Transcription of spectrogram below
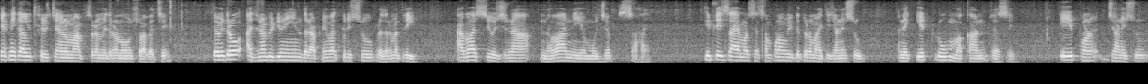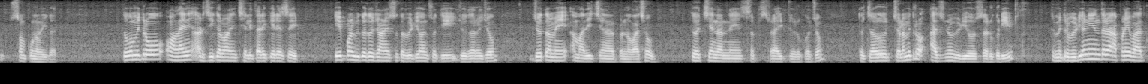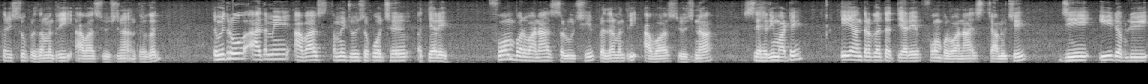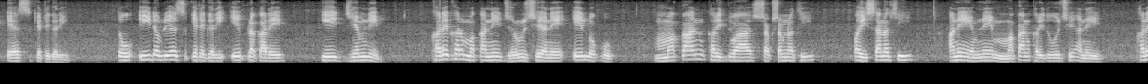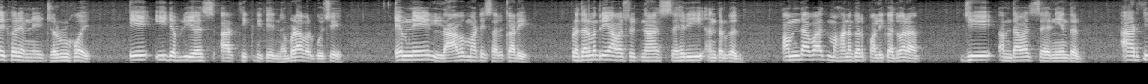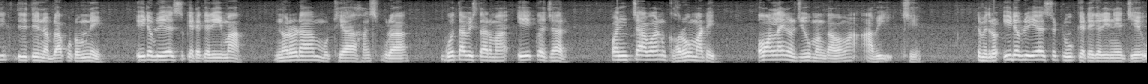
Technical ખેડ ચેનલમાં આપ સર્વ મિત્રોનું સ્વાગત છે. તો મિત્રો, આજના વિડીયોની અંદર આપણે વાત કરીશું પ્રધાનમંત્રી આવાસ યોજના નવા નિયમ મુજબ સહાય. કેટલી સહાય મળશે સંપૂર્ણ વિગતોની માહિતી જાણીશું અને કેટલું મકાન રહેશે એ પણ જાણીશું સંપૂર્ણ વિગત. તો મિત્રો, ઓનલાઈન અરજી કરવાની છેલ્લી તારીખે રહેશે એ પણ વિગતો જાણીશું, તો વીડિયો અંત સુધી જોતા રહેજો. જો તમે અમારી ચેનલ પર નવા છો, તો ચેનલને સબસ્ક્રાઈબ જરૂર કરજો. તો ચાલો ચાલો મિત્રો, આજનો વીડિયો શરૂ કરીએ. તો મિત્રો, વિડીયોની અંદર આપણે વાત કરીશું પ્રધાનમંત્રી આવાસ યોજના અંતર્ગત. તો મિત્રો, આ તમે આવાસ તમે જોઈ શકો છો, અત્યારે ફોર્મ ભરવાના શરૂ છે પ્રધાનમંત્રી આવાસ યોજના શહેરી માટે. એ અંતર્ગત અત્યારે ફોર્મ ભરવાના ચાલુ છે, જે ઈડબ્લ્યુએસ કેટેગરી. તો ઈડબ્લ્યુએસ કેટેગરી એ પ્રકારે કે જેમને ખરેખર મકાનની જરૂર છે અને એ લોકો મકાન ખરીદવા સક્ષમ નથી, પૈસા નથી અને એમને મકાન ખરીદવું છે અને ખરેખર એમને જરૂર હોય એ ઈડબ્લ્યુએસ આર્થિક રીતે નબળા વર્ગો છે. એમને લાભ માટે સરકારે પ્રધાનમંત્રી આવાસ યોજના શહેરી અંતર્ગત અમદાવાદ મહાનગરપાલિકા દ્વારા જે અમદાવાદ શહેરની અંદર આર્થિક રીતે નબળા કુટુંબને ઈડબ્લ્યુએસ કેટેગરીમાં નરોડા, મુઠિયા, હંસપુરા ગોતા વિસ્તારમાં એક હજાર પંચાવન ઘરો માટે ઓનલાઈન અરજીઓ મંગાવવામાં આવી છે. તો મિત્રો ઈડબ્લ્યુએસ ટુ કેટેગરીને જે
